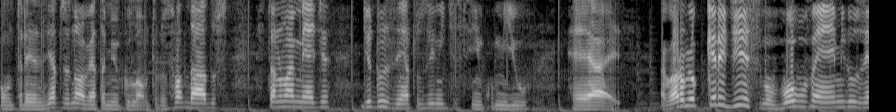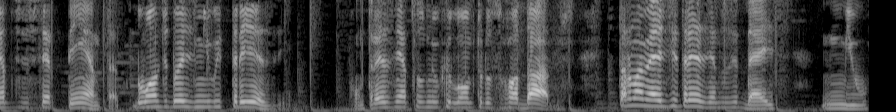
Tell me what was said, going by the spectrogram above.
com 390 mil quilômetros rodados, está numa média de 225 mil reais. Agora o meu queridíssimo Volvo VM 270 do ano de 2013, com 300 mil quilômetros rodados, está numa média de 310 mil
